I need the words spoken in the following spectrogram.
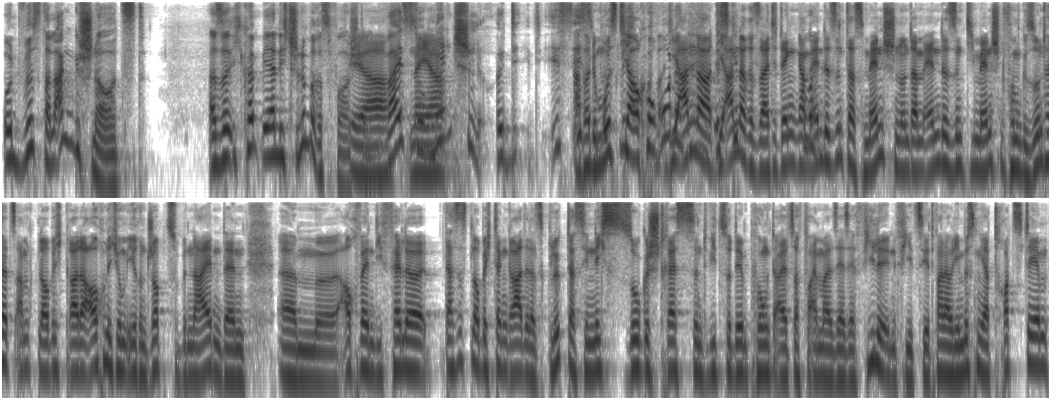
und wirst dann angeschnauzt. Also ich könnte mir ja nichts Schlimmeres vorstellen. Ja, weißt du, ja. Menschen äh, ist, Aber du musst ja auch Corona. die, andere, die andere Seite denken. Am Ende sind das Menschen und am Ende sind die Menschen vom Gesundheitsamt, glaube ich, gerade auch nicht, um ihren Job zu beneiden. Denn ähm, auch wenn die Fälle, das ist, glaube ich, dann gerade das Glück, dass sie nicht so gestresst sind wie zu dem Punkt, als auf einmal sehr, sehr viele infiziert waren. Aber die müssen ja trotzdem,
